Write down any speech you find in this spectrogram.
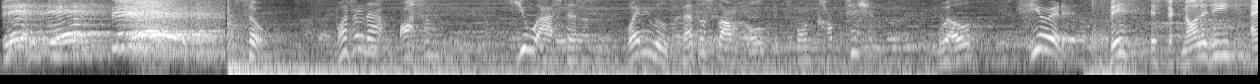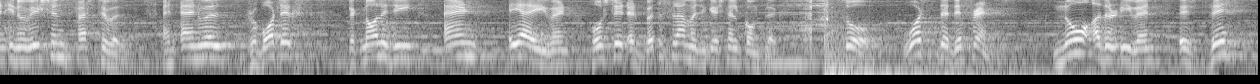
This is TIF! So, wasn't that awesome? You asked us when will Baitussalam hold its own competition? Well, here it is. This is Technology and Innovation Festival, an annual robotics, technology, and AI event hosted at Baitussalam Educational Complex. So, what's the difference? No other event is this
